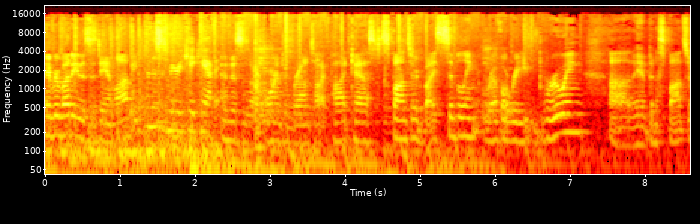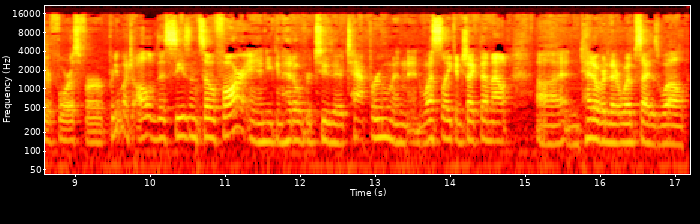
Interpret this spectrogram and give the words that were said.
Hey everybody, this is Dan Labbe, And this is Mary Kay Cabot. and this is our Orange and Brown Talk podcast, sponsored by Sibling Revelry Brewing. Uh, they have been a sponsor for us for pretty much all of this season so far, and you can head over to their tap room in, in Westlake and check them out, uh, and head over to their website as well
